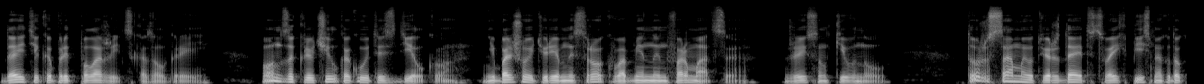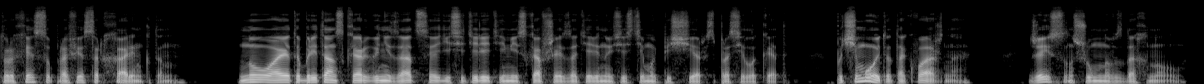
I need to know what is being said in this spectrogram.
«Дайте-ка предположить», — сказал Грей. Он заключил какую-то сделку. Небольшой тюремный срок в обмен на информацию. Джейсон кивнул. То же самое утверждает в своих письмах доктору Хессу профессор Харрингтон. «Ну, а это британская организация, десятилетиями искавшая затерянную систему пещер?» – спросила Кэт. «Почему это так важно?» Джейсон шумно вздохнул.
